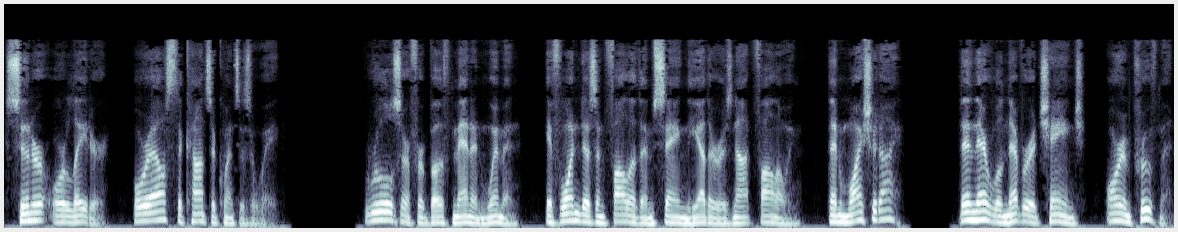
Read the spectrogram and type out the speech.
sooner or later, or else the consequences await. Rules are for both men and women, if one doesn't follow them saying the other is not following, then why should I? Then there will never a change, or improvement.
